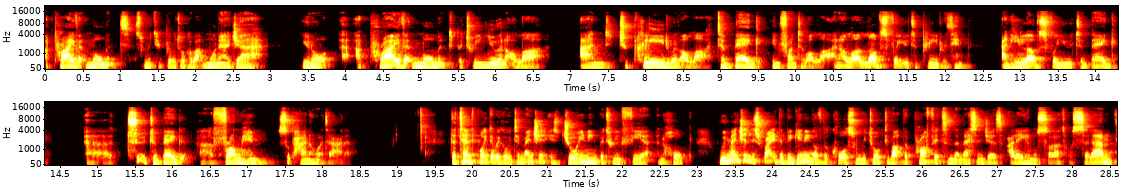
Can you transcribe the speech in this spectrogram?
a private moment. So when people talk about munajah, you know, a private moment between you and Allah and to plead with Allah, to beg in front of Allah. And Allah loves for you to plead with Him, and He loves for you to beg, uh, to, to beg uh, from Him, subhanahu wa ta'ala. The tenth point that we're going to mention is joining between fear and hope. We mentioned this right at the beginning of the course when we talked about the prophets and the messengers, والسلام,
